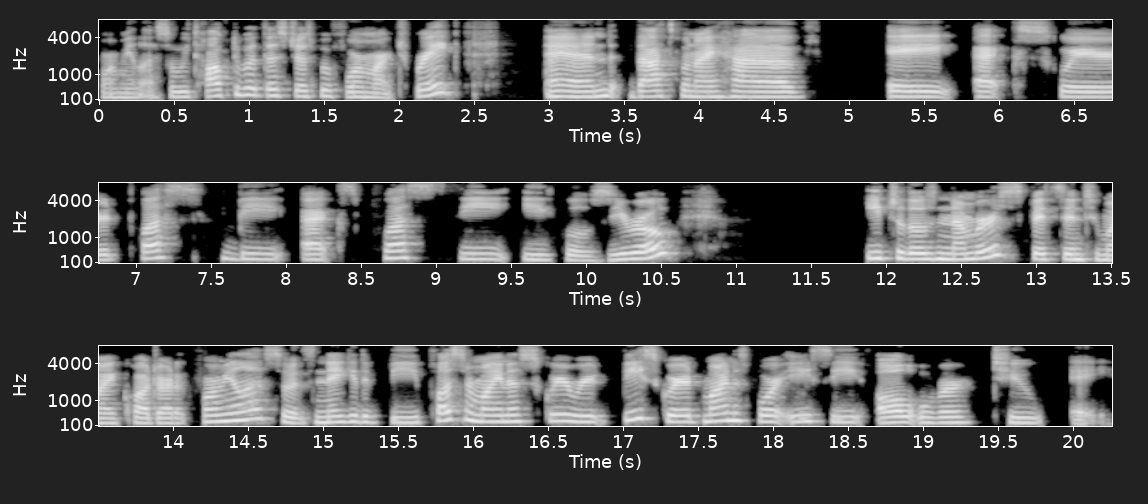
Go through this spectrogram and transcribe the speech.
formula. So we talked about this just before March break, and that's when I have ax squared plus bx plus c equals 0. Each of those numbers fits into my quadratic formula, so it's negative b plus or minus square root b squared minus 4ac all over 2a.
